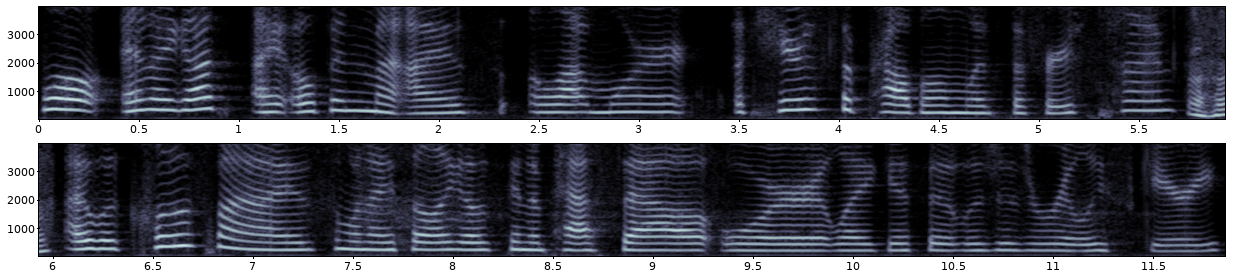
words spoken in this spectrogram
Well, and I got I opened my eyes a lot more. Here's the problem with the first time. Uh-huh. I would close my eyes when I felt like I was going to pass out, or like if it was just really scary.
